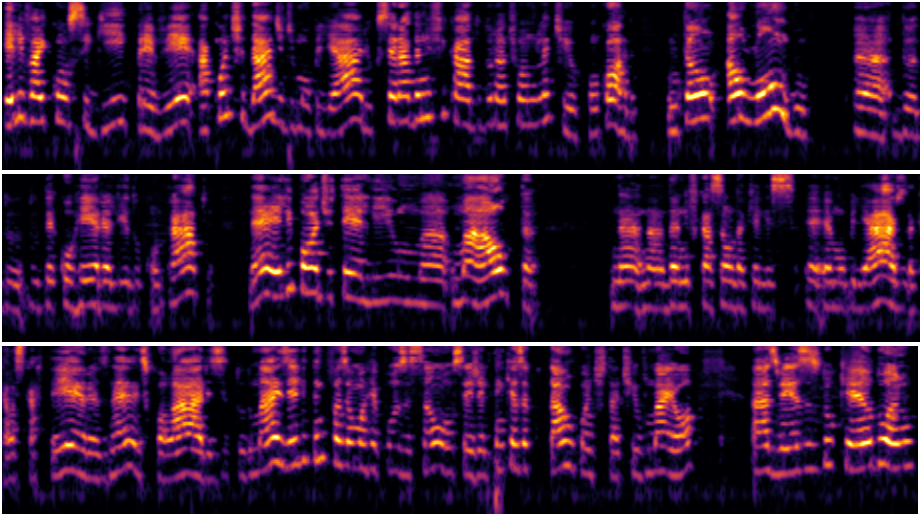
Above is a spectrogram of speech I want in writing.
ele vai conseguir prever a quantidade de mobiliário que será danificado durante o ano letivo, concorda? Então, ao longo uh, do, do, do, decorrer ali do contrato, né, ele pode ter ali uma, uma alta na, na danificação daqueles é, mobiliários, daquelas carteiras né, escolares e tudo mais, ele tem que fazer uma reposição, ou seja, ele tem que executar um quantitativo maior, às vezes, do que o do ano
